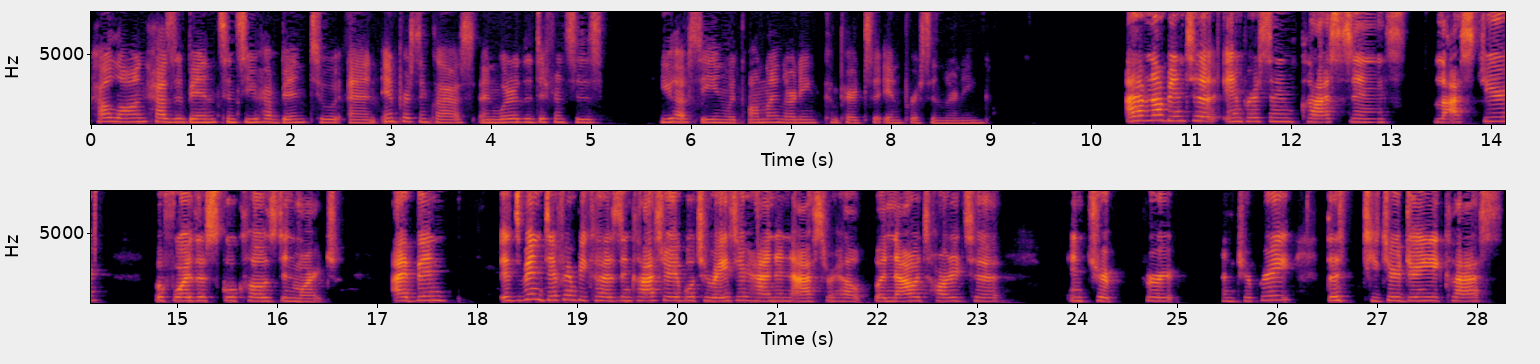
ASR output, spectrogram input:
How long has it been since you have been to an in person class, and what are the differences you have seen with online learning compared to in person learning? I have not been to in-person class since last year before the school closed in March. I've been it's been different because in class you're able to raise your hand and ask for help, but now it's harder to interpret interpret the teacher during a class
